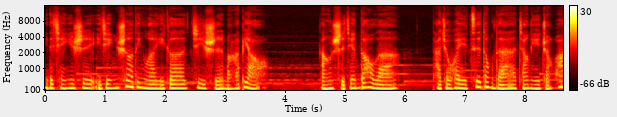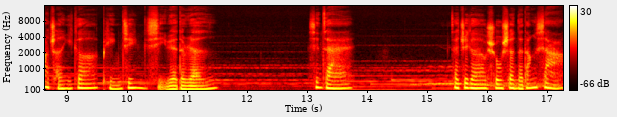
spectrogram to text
你的潜意识已经设定了一个计时码表，当时间到了，它就会自动的将你转化成一个平静喜悦的人。现在，在这个殊胜的当下，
